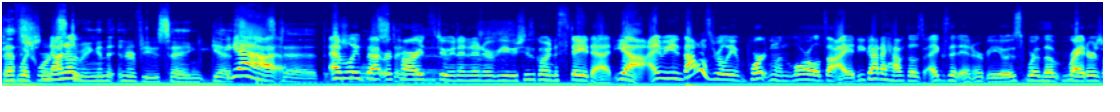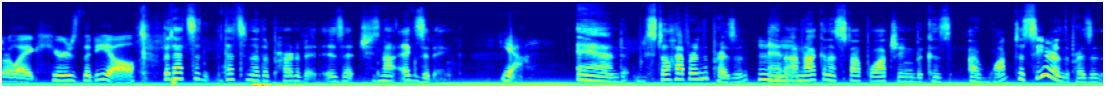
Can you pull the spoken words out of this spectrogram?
Beth which Schwartz none of- doing an interview saying, yes, yeah, she's dead. Emily She will Bett stay Rickards dead." doing an interview. She's going to stay dead. Yeah, I mean that was really important when Laurel died. You got to have those exit interviews where the Mm-hmm. writers are like, "Here's the deal." But that's a, that's another part of it is that she's not exiting, Yeah, and we still have her in the present. Mm-hmm. And I'm not going to stop watching because I want to see her in the present.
